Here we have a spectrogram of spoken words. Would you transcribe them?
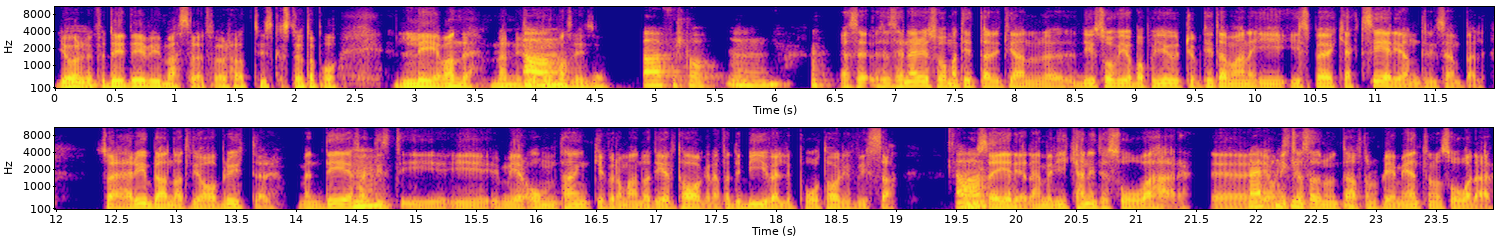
göra Mm. det. För det, det är vi mest rädd för, att vi ska stöta på levande människor Ja. om man säger så. ja, jag förstår. Mm. Ja, sen sen är det så om man tittar lite grann, det är så vi jobbar på Youtube. Tittar man i, i spökjaktserien till exempel så är det ju ibland att vi avbryter. Men det är Mm. faktiskt i, i mer omtanke för de andra deltagarna. För det blir ju väldigt påtagligt för vissa. Ja, de säger det, nej men vi kan inte sova här. Eh, jag och Niklas hade nog inte haft något problem egentligen att sova där.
